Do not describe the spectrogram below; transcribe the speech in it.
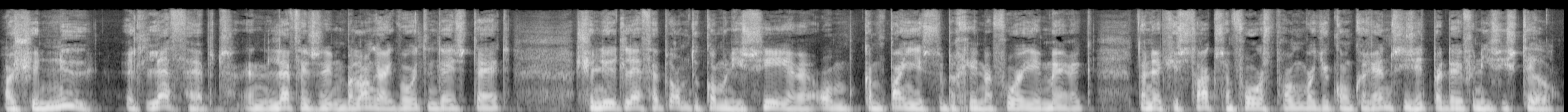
Als je nu het lef hebt, en lef is een belangrijk woord in deze tijd. Als je nu het lef hebt om te communiceren, om campagnes te beginnen voor je merk, dan heb je straks een voorsprong, want je concurrentie zit per definitie stil.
